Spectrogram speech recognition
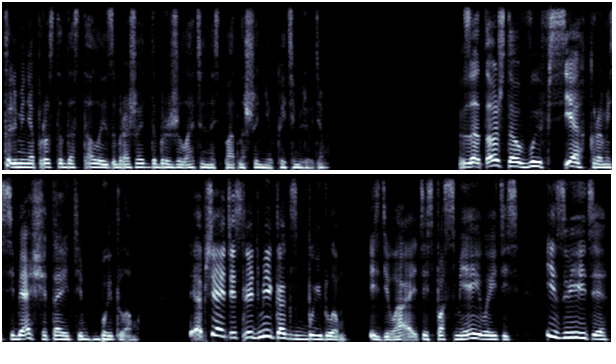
то ли меня просто достало изображать доброжелательность по отношению к этим людям. «За то, что вы всех, кроме себя, считаете быдлом. И общаетесь с людьми, как с быдлом. Издеваетесь, посмеиваетесь, извите.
